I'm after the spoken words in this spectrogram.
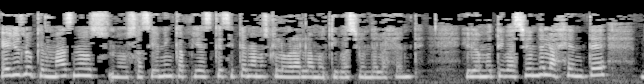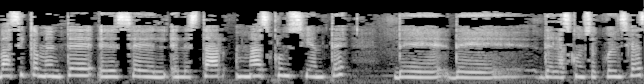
ellos lo que más nos, nos hacían hincapié es que sí tenemos que lograr la motivación de la gente. Y la motivación de la gente básicamente es el, el estar más consciente de, de, de las consecuencias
